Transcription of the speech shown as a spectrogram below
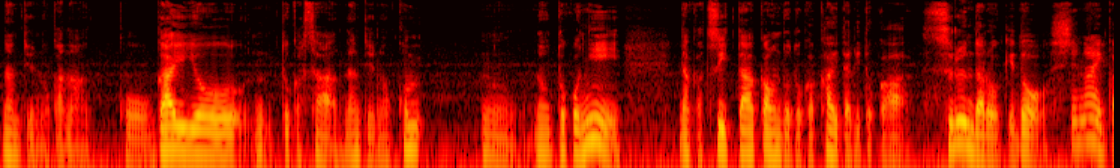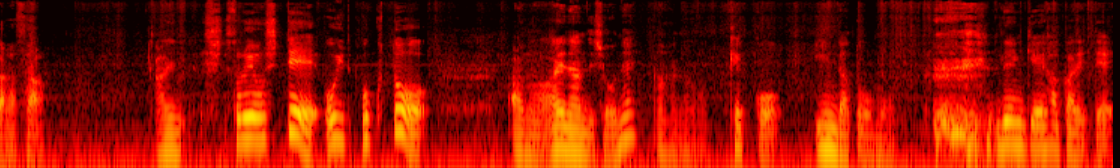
なんていうのかな、こう概要とかさ、なんていうの、こうん、のとこに、なんかツイッターアカウントとか書いたりとかするんだろうけど、してないからさ、あれ、それをしておくと、あの、あれなんでしょうね。あの、結構いいんだと思う。連携図れて。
